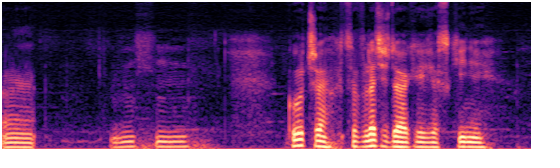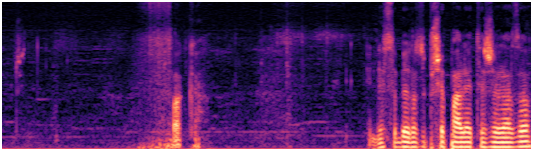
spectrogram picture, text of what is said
E, mhm. Kurczę, chcę wlecieć do jakiejś jaskini. Faka. Idę sobie razu przepalę te żelazo.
